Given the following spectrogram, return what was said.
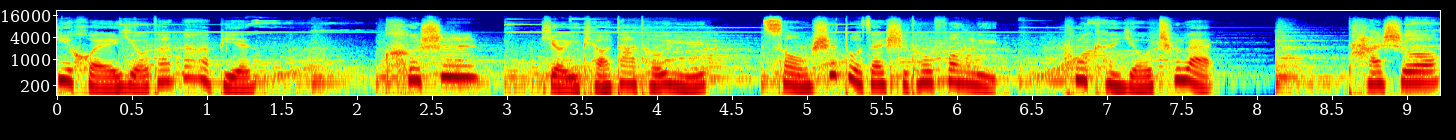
一会游到那边，可是有一条大头鱼总是躲在石头缝里，不肯游出来。他说：“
